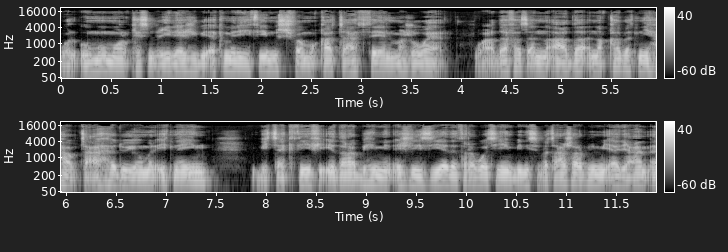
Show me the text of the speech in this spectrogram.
والأمومة والقسم العلاجي بأكمله في مستشفى مقاطعة ثيل ماجوير وأضافت أن أعضاء نقابة NEHAWU تعهدوا يوم الاثنين بتكثيف إضرابهم من أجل زيادة رواتهم بنسبة 10% لعام 2023-2024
